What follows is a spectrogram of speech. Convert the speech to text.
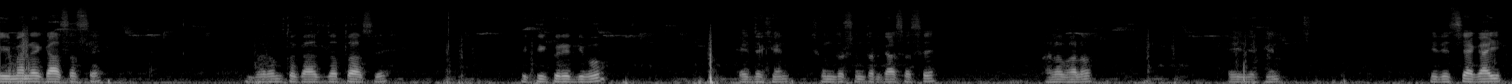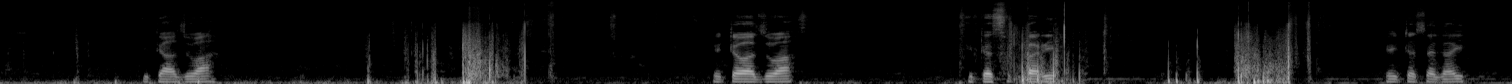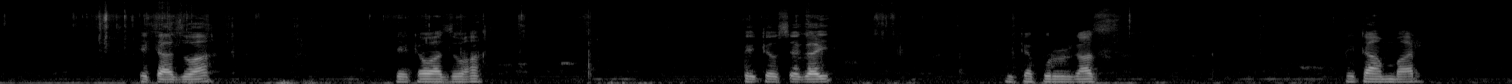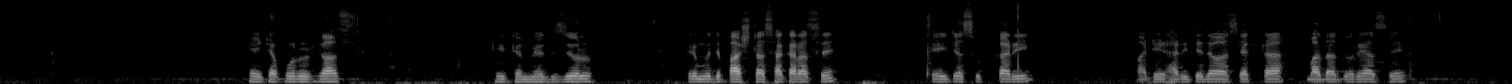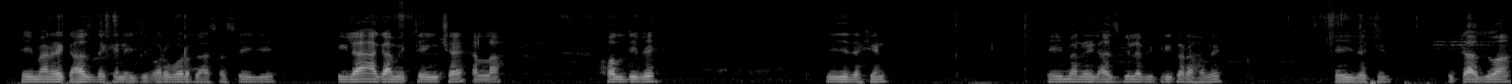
এই মানে গাছ আছে ধরন্ত গাছ যত আছে, বিক্রি করে দিব। এই দেখেন, সুন্দর সুন্দর গাছ আছে, ভালো ভালো। এই দেখেন এটা চেগাই, এটা আজোয়া এটা আজোয়া এটা সুপারি, এইটা চেগাই। এটা আজোয়া। এটাও আজোয়া। এইটাও চেগাই এটা পুরুর গাছ। এটা আম্বার। এইটা পুরুর গাছ। এটা ম্যাগজুল এর মধ্যে পাঁচটা সাকার আছে। এইটা সুক্কারি। মাটির হাড়িতে দেওয়া আছে একটা, বাধা ধরে আছে। এই মানের গাছ দেখেন, এই যে বড় বড় গাছ আছে, এই যে এগুলা আগামীতে ইনশা আল্লাহ ফল দিবে। এই যে দেখেন, এই মানের গাছগুলা বিক্রি করা হবে। এই দেখেন এটা আজোয়া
